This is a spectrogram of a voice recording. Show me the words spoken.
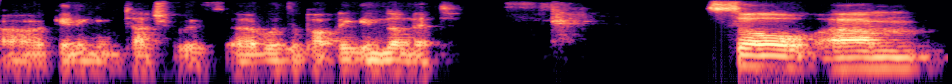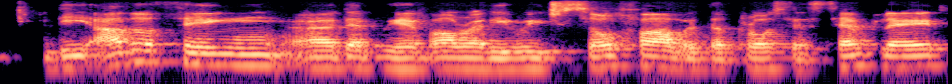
uh, getting in touch with uh, with the public internet. So um, the other thing uh, that we have already reached so far with the process template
